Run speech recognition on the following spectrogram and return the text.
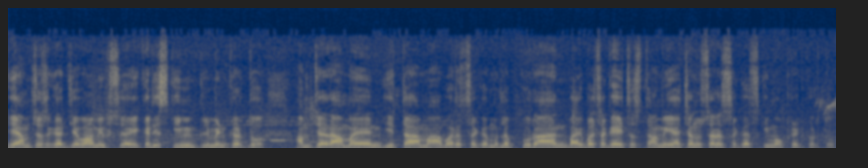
हे आमचं सगळं जेव्हा आम्ही एखादी स्कीम इम्प्लिमेंट करतो आमच्या रामायण गीता महाभारत सगळं मतलब कुराण बायबल सगळं हेच असतं. आम्ही ह्याच्यानुसारच सगळं स्कीम ऑपरेट करतो.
